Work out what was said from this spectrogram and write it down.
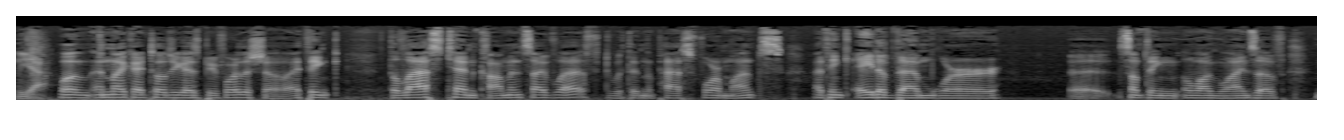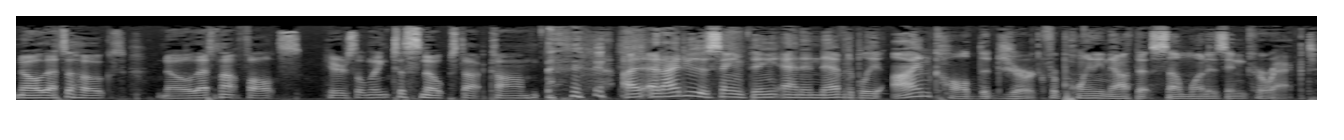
yeah. well, and like I told you guys before the show, I think the last 10 comments I've left within the past four months, I think eight of them were uh, something along the lines of, no, that's a hoax. No, that's not false. Here's a link to Snopes.com. I, and I do the same thing, and inevitably I'm called the jerk for pointing out that someone is incorrect.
